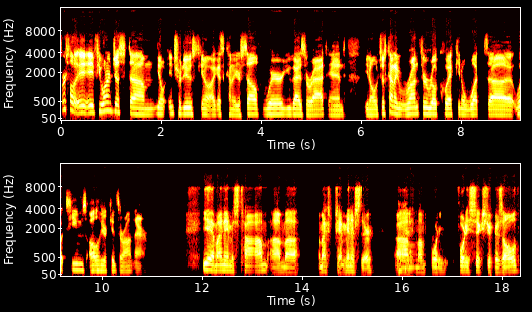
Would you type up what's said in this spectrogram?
first of all, if you want to just, um, you know, introduce, you know, I guess kind of yourself, where you guys are at, and you know, just kind of run through real quick, you know, what uh, what teams all of your kids are on there. Yeah, my name is Tom. I'm uh, I'm actually a minister. Okay. Um, I'm 40, 46 years old.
